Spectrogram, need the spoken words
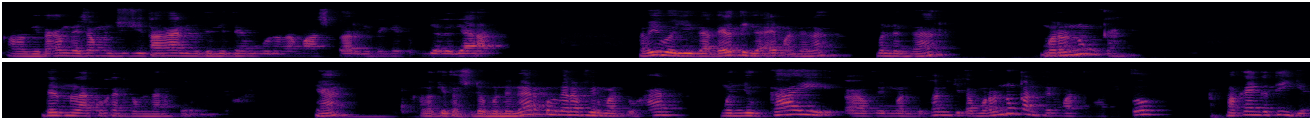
Kalau kita kan biasa mencuci tangan gitu-gitu, yang menggunakan masker gitu-gitu, menjaga jarak. Tapi bagi KTO 3M adalah mendengar, merenungkan, dan melakukan kebenaran firman Tuhan. Ya, kalau kita sudah mendengar kebenaran firman Tuhan, menyukai uh, firman Tuhan, kita merenungkan firman Tuhan itu, Maka yang ketiga,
